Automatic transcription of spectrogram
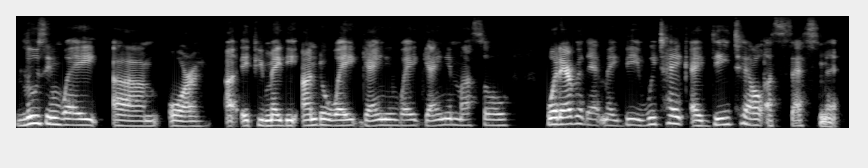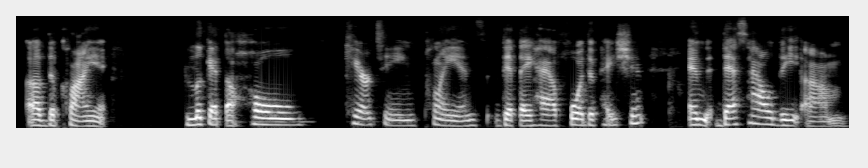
losing weight um, or uh, if you may be underweight, gaining weight, gaining muscle, whatever that may be. We take a detailed assessment of the client, look at the whole care team plans that they have for the patient. And that's how the um,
